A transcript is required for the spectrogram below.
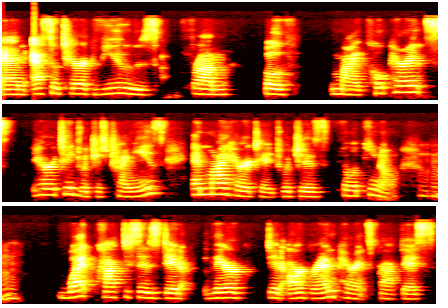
and esoteric views from both my co-parents heritage which is chinese and my heritage which is filipino mm-hmm. what practices did their did our grandparents practice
